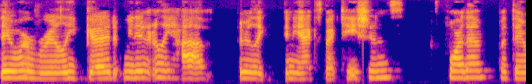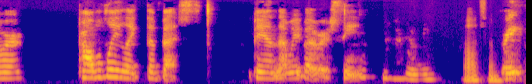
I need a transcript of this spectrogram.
They were really good. We didn't really have really any expectations for them, but they were probably like the best band that we've ever seen. Mm-hmm. Awesome. Great,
